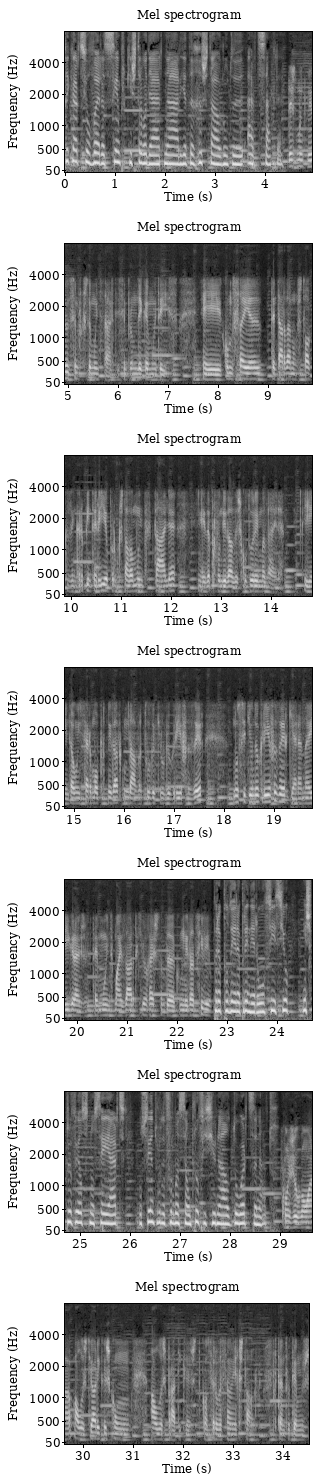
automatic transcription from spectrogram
Ricardo Silveira sempre quis trabalhar na área de restauro de arte sacra. Desde muito miúdo sempre gostei muito de arte e sempre me dediquei muito a isso. E comecei a tentar dar uns toques em carpintaria porque gostava muito de talha e da profundidade da escultura em madeira. E então isso era uma oportunidade que me dava tudo aquilo que eu queria fazer no sítio onde eu queria fazer, que era na igreja. Tem muito mais arte que o resto da comunidade civil. Para poder aprender o ofício, inscreveu-se no CEART, o Centro de Formação Profissional do Artesanato. Conjugam aulas teóricas com aulas práticas de conservação e restauro. Portanto, temos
